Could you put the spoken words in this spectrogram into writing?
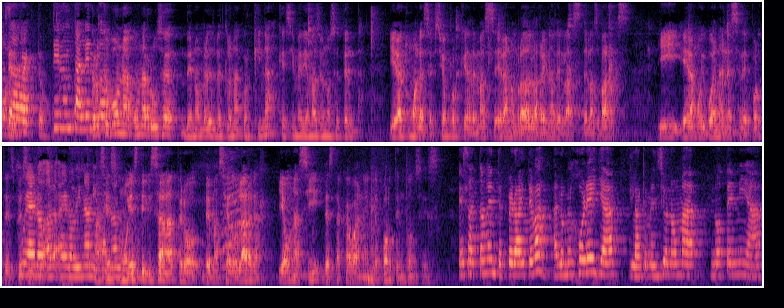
o sea, perfecto. tiene un talento. Creo que hubo una, una rusa de nombre Svetlana Korkina que sí medía más de unos 70 y era como la excepción porque además era nombrada la reina de las, de las barras y era muy buena en ese deporte muy específico. aero- aerodinámica, Así es, ¿no? muy estilizada pero demasiado larga y aún así destacaba en el deporte, entonces Exactamente, pero ahí te va. A lo mejor ella, la que menciona Omar, no tenía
